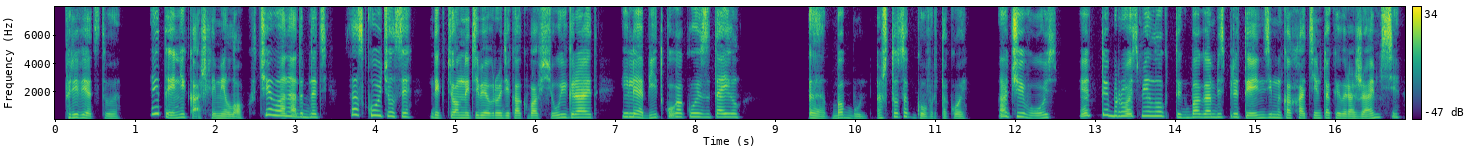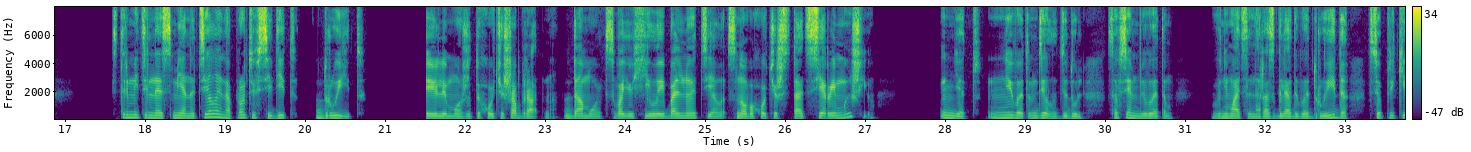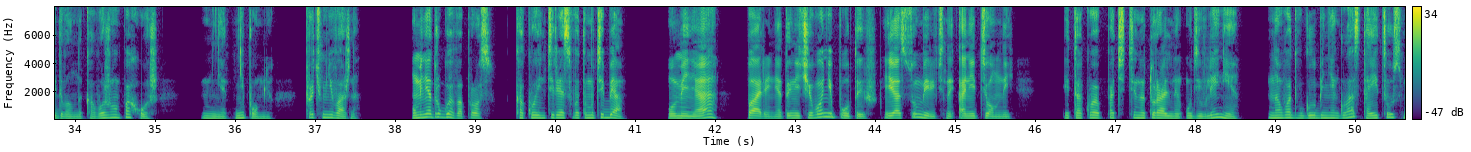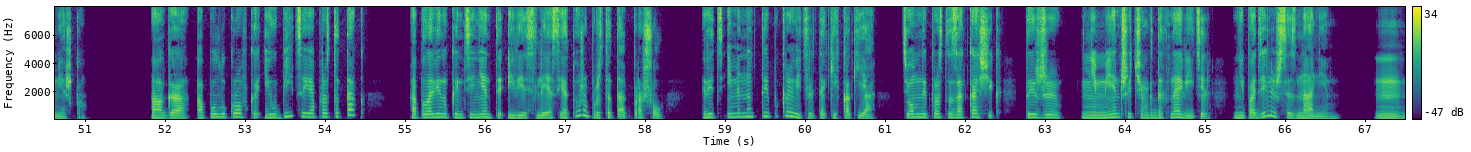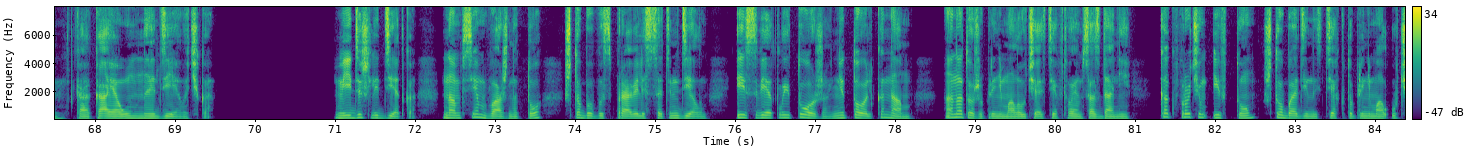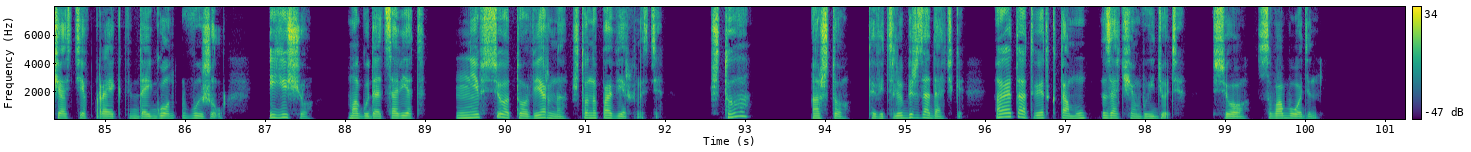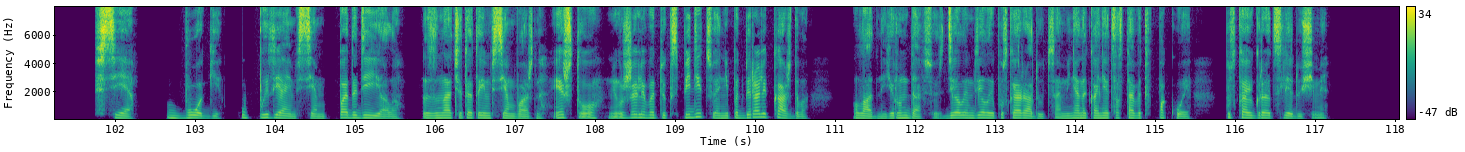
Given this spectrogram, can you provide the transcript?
приветствую. И ты не кашляй, милок. Чего надобнать? Соскучился, Дик темный тебе вроде как вовсю играет. Или обидку какую затаил. Э, бабуль, а что за говор такой? А чегось? Это ты брось, милок, ты к богам без претензий, мы как хотим, так и выражаемся. Стремительная смена тела, и напротив сидит друид. Или, может, ты хочешь обратно, домой, в свое хилое и больное тело, снова хочешь стать серой мышью? Нет, не в этом дело, дедуль, совсем не в этом. Внимательно разглядывая друида, все прикидывал, на кого же он похож. Нет, не помню. Впрочем, неважно. У меня другой вопрос. Какой интерес в этом у тебя? У меня? Парень, а ты ничего не путаешь? Я сумеречный, а не темный. И такое почти натуральное удивление, но вот в глубине глаз таится усмешка. Ага, а полукровка и убийца я просто так? А половину континента и весь лес я тоже просто так прошел. Ведь именно ты покровитель таких, как я. Темный просто заказчик. Ты же не меньше, чем вдохновитель. Не поделишься знанием? Мм, какая умная девочка. Видишь ли, детка, нам всем важно то, чтобы вы справились с этим делом. И Светлый тоже, не только нам. Она тоже принимала участие в твоем создании, как, впрочем, и в том, чтобы один из тех, кто принимал участие в проекте Дайгон, выжил. И еще могу дать совет. Не все то верно, что на поверхности. Что? А что? Ты ведь любишь задачки. А это ответ к тому, зачем вы идете. Все, свободен. Все боги, упыряем всем под одеяло. Значит, это им всем важно. И что, неужели в эту экспедицию они подбирали каждого? Ладно, ерунда все. Сделаем дело и пускай радуются, а меня наконец оставят в покое. Пускай играют следующими.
